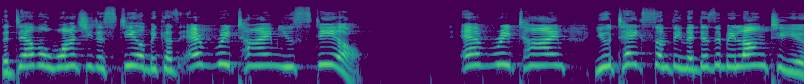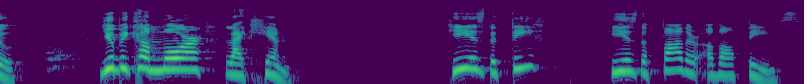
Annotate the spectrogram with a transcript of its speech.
The devil wants you to steal because every time you steal, every time you take something that doesn't belong to you, you become more like him. He is the thief, he is the father of all thieves.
